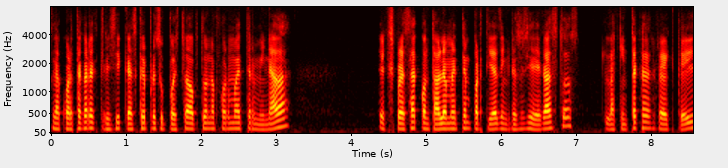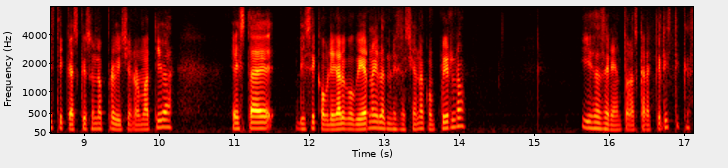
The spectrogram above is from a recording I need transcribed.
La cuarta característica es que el presupuesto adopta una forma determinada, expresa contablemente en partidas de ingresos y de gastos. La quinta característica es que es una previsión normativa. Esta eh, dice que obliga al gobierno y la administración a cumplirlo. Y esas serían todas las características.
